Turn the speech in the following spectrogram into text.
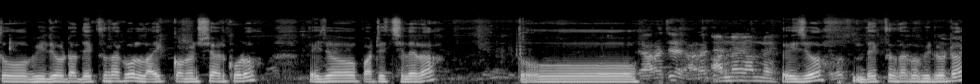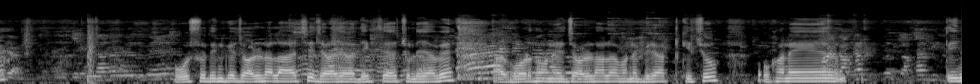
তো ভিডিওটা দেখতে থাকো লাইক কমেন্ট শেয়ার করো। এই যে পার্টির ছেলেরা, তো এই যে দেখতে থাকো ভিডিওটা। পরশু দিনকে জল ঢালা আছে, যারা যারা দেখতে চলে যাবে। আর বর্ধমানে জল ঢালা মানে বিরাট কিছু। ওখানে তিন,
